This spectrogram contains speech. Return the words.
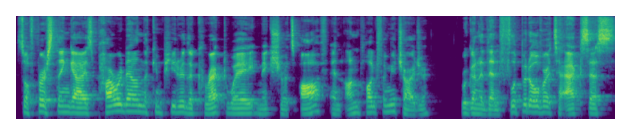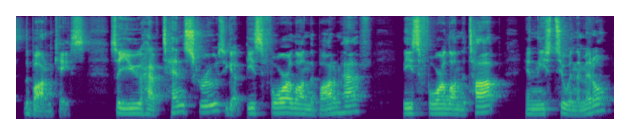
So first thing guys, power down the computer the correct way, make sure it's off and unplugged from your charger. We're going to then flip it over to access the bottom case. So you have 10 screws, you got these four along the bottom half, these four along the top, and these two in the middle.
